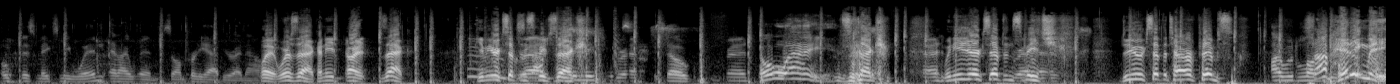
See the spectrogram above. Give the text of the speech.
hope this makes me win, and I win, so I'm pretty happy right now. Wait, where's Zach? I need. All right, Zach, give me your acceptance speech, Zach. So, No way! Zach, we need your acceptance speech. Do you accept the Tower of Pimps? I would love. Stop hitting me!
